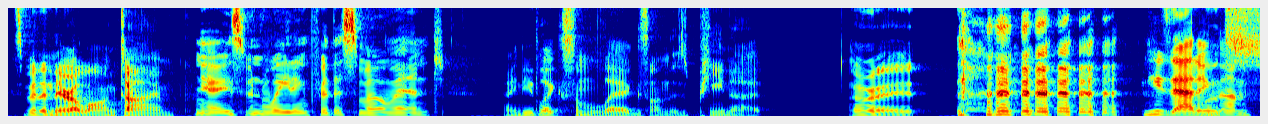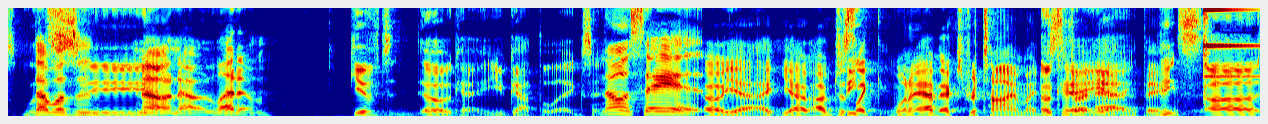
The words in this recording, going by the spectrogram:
it's been in there a long time. Yeah, he's been waiting for this moment. I need like some legs on this peanut. All right. He's adding Let's, them. That let's wasn't. see. No, no, let him. Give. oh, okay, you got the legs. In. No, say it. Oh yeah, I, yeah. I'm just The- like when I have extra time, I just Okay, start yeah. adding The- things. uh,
